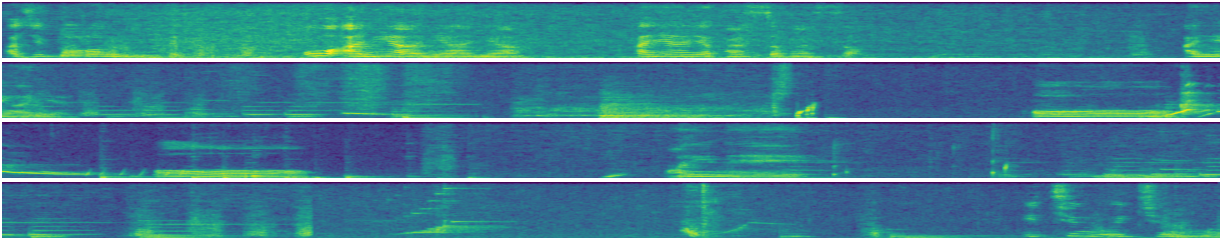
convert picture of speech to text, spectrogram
아직 멀었는데. 어 아니야 아니야 아니야. 아니야 아니야. 봤어 봤어. 아니야 아니야. 어어 어어. 아니네. 친구 이 친구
